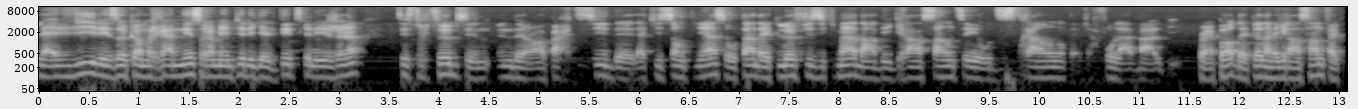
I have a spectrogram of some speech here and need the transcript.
la vie les a comme ramenés sur un même pied d'égalité, puisque les gens, Structube, c'est une, de leurs d'acquisition de, clients, c'est autant d'être là physiquement dans des grands centres, au 10-30, Carrefour Laval, puis peu importe, d'être là dans les grands centres. Fait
